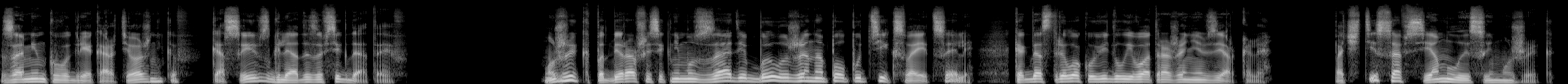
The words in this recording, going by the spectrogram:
заминку в игре картежников, косые взгляды завсегдатаев. Мужик, подбиравшийся к нему сзади, был уже на полпути к своей цели, когда стрелок увидел его отражение в зеркале. Почти совсем лысый мужик.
